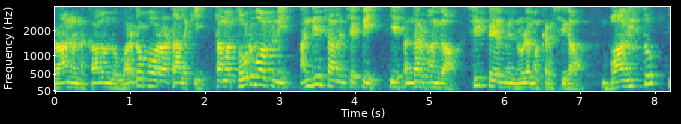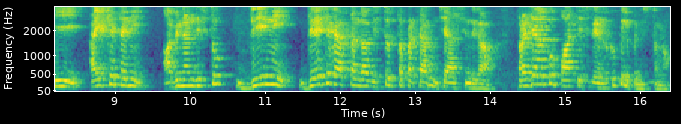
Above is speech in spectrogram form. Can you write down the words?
రానున్న కాలంలో వర్గ పోరాటాలకి తమ తోడుబాటుని అందించాలని చెప్పి ఈ సందర్భంగా సిపిఎంఎల్ న్యూ డెమోక్రసీగా భావిస్తూ ఈ ఐక్యతని అభినందిస్తూ దీన్ని దేశవ్యాప్తంగా విస్తృత ప్రచారం చేయాల్సిందిగా ప్రజలకు పార్టీ శ్రేణులకు పిలుపునిస్తున్నాం.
